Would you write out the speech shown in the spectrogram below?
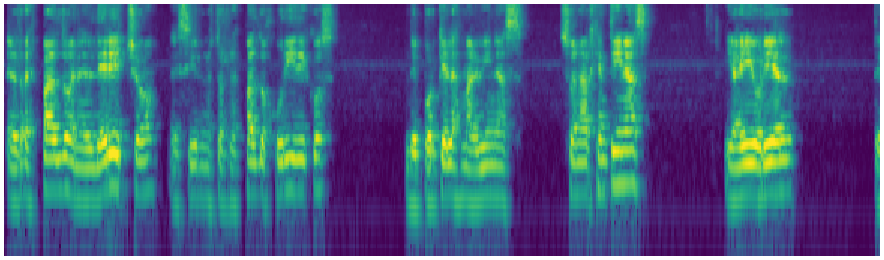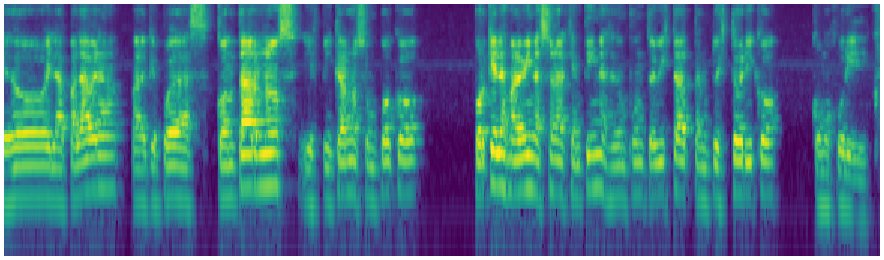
el respaldo en el derecho, es decir, nuestros respaldos jurídicos de por qué las Malvinas son argentinas. Y ahí, Uriel, te doy la palabra para que puedas contarnos y explicarnos un poco por qué las Malvinas son argentinas desde un punto de vista tanto histórico como jurídico.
